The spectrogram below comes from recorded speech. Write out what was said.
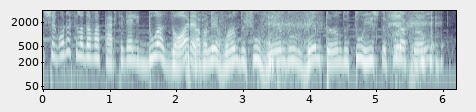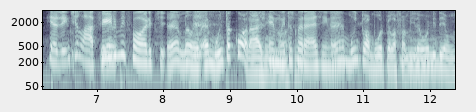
chegou na fila do Avatar, você vê ali duas horas E tava nevando, chovendo, ventando, twister, furacão. e a gente lá, firme e forte. É, não, é, é muita coragem. É muita nossa. coragem, né? É muito amor pela família OMD1.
